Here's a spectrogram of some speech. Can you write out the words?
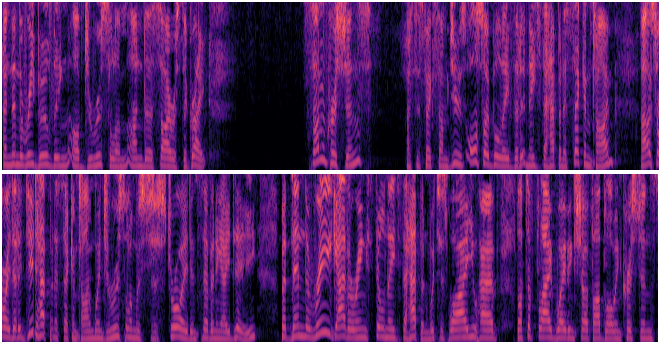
and then the rebuilding of Jerusalem under Cyrus the Great. Some Christians I suspect some Jews also believe that it needs to happen a second time. Uh, sorry, that it did happen a second time when Jerusalem was destroyed in 70 AD, but then the regathering still needs to happen, which is why you have lots of flag waving, shofar blowing Christians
